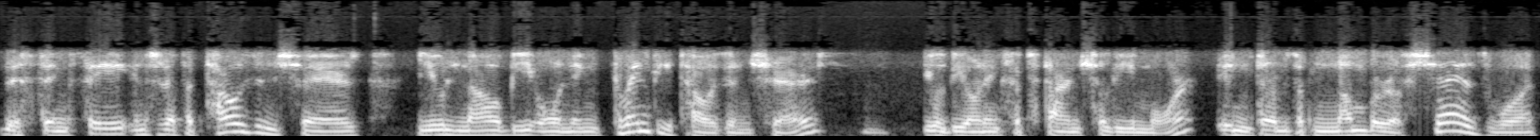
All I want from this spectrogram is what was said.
this thing, say instead of 1,000 shares, you'll now be owning 20,000 shares. You'll be owning substantially more in terms of number of shares worth,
